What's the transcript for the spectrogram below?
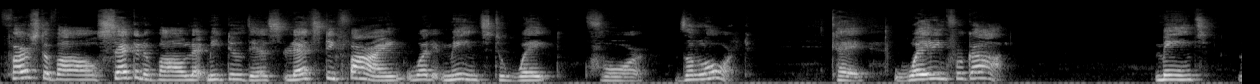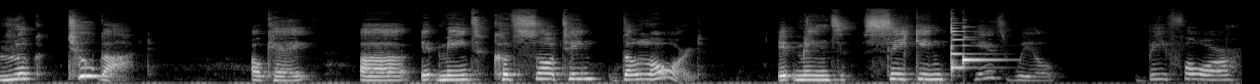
first of all, second of all, let me do this. Let's define what it means to wait for the Lord. Okay? Waiting for God means look to God. Okay? Uh, it means consulting the Lord. It means seeking His will before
